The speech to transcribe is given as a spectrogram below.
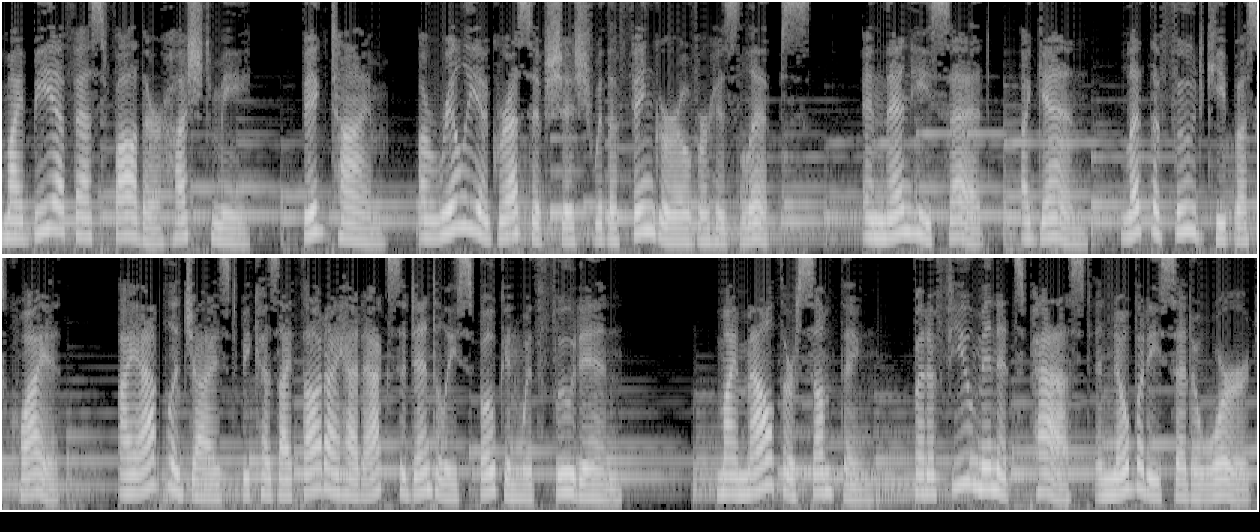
My BFS father hushed me. Big time. A really aggressive shish with a finger over his lips. And then he said, again, let the food keep us quiet. I apologized because I thought I had accidentally spoken with food in my mouth or something. But a few minutes passed and nobody said a word.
